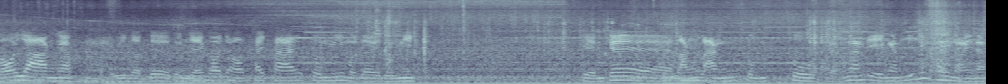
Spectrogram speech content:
ล้อยางครับวีลเดอร์ส่วนใหญ่ก็จะออกคล้ายๆ ทรงนี้หมดเลยดูนี้ เปลี่ยนแค่หลังๆสูงสูตรแบบนั้นเองครับนิดๆหน่อยๆนะ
